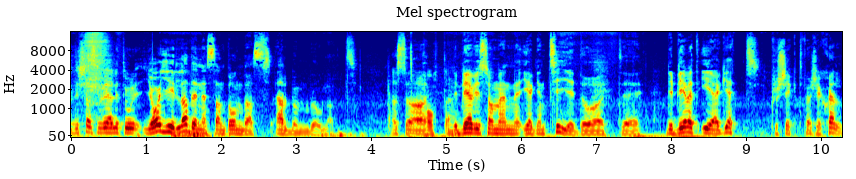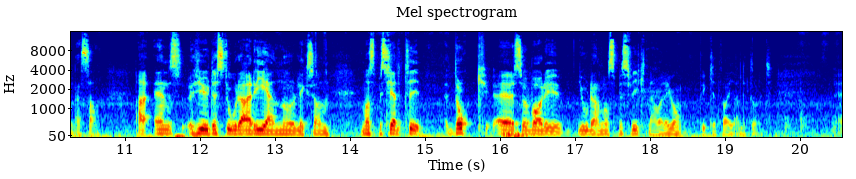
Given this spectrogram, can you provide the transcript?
det känns väldigt oroligt. Jag gillade nästan Dondas album rollout. Alltså, Hatar det blev ju som en egen tid och ett, eh, det blev ett eget projekt för sig själv nästan. En hyrde stora arenor liksom, det var en speciell tid. Dock eh, så var det ju, gjorde han oss besvikna varje gång, vilket var jävligt dåligt. Eh,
